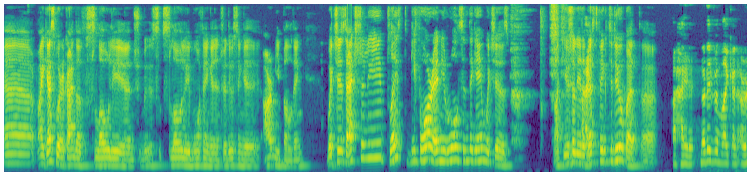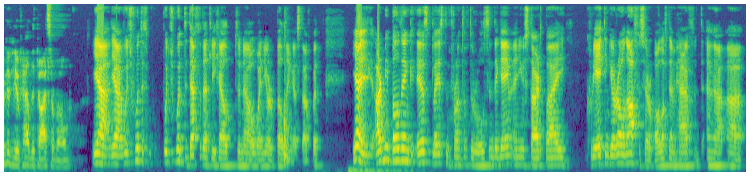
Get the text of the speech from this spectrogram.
uh, I guess we're kind of slowly and slowly moving and introducing a army building which is actually placed before any rules in the game, which is not usually the best thing to do, but uh, I hate it. Not even like an overview of how the dice are rolled. Yeah, yeah, which would which would definitely help to know when you're building and stuff. But yeah, army building is placed in front of the rules in the game, and you start by creating your own officer. All of them have a, a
